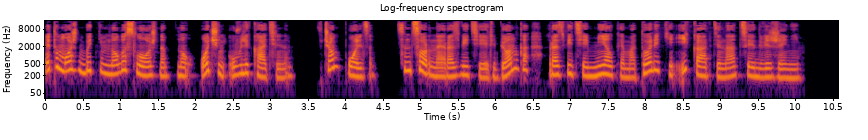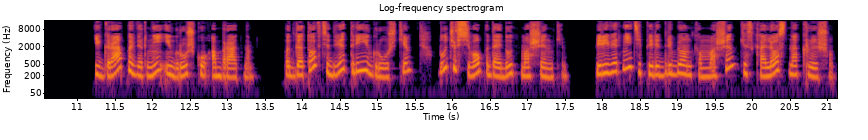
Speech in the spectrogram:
Это может быть немного сложно, но очень увлекательно. В чем польза? Сенсорное развитие ребенка, развитие мелкой моторики и координации движений. Игра «Поверни игрушку обратно». Подготовьте 2-3 игрушки, лучше всего подойдут машинки. Переверните перед ребенком машинки с колес на крышу,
